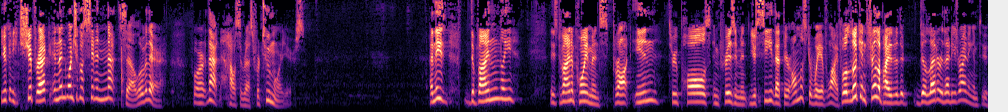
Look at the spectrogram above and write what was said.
you can shipwreck. And then why don't you go sit in that cell over there for that house arrest for two more years? And these divinely, these divine appointments brought in through Paul's imprisonment, you see that they're almost a way of life. Well, look in Philippi, the, the letter that he's writing him to.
